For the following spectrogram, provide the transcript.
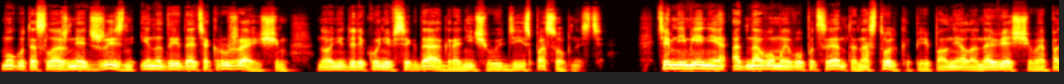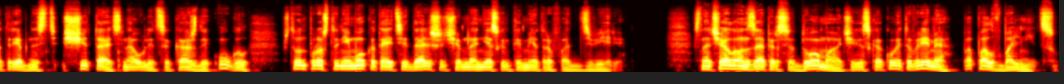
могут осложнять жизнь и надоедать окружающим, но они далеко не всегда ограничивают дееспособность. Тем не менее, одного моего пациента настолько переполняла навязчивая потребность считать на улице каждый угол, что он просто не мог отойти дальше, чем на несколько метров от двери. Сначала он заперся дома, а через какое-то время попал в больницу.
